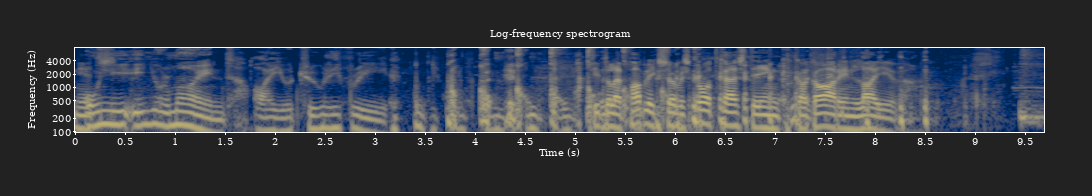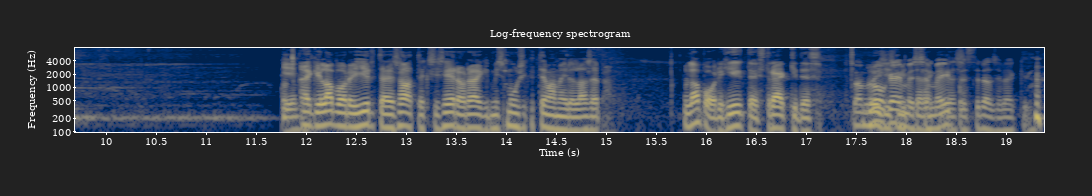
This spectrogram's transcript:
nii et Only in your mind are you truly free. siit tuleb Public Service Broadcasting Gagarin live. Äkki labori hiirte saateks siis Eero räägib, mis muusikat tema meile laseb. labori hiirtest rääkides. Või loo käima, siis saame hiirtest edasi rääkida.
